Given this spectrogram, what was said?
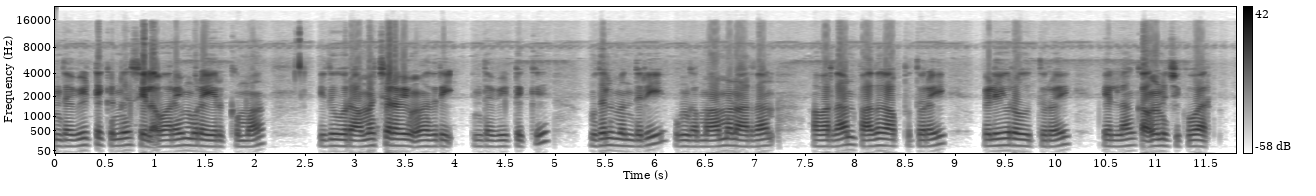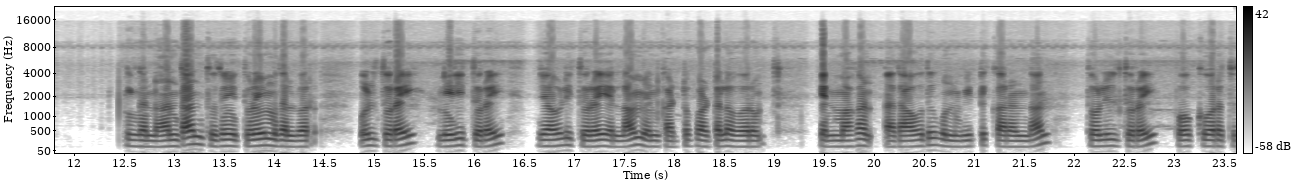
இந்த வீட்டுக்குன்னு சில வரைமுறை இருக்குமா? இது ஒரு அமைச்சரவை மாதிரி. இந்த வீட்டுக்கு முதல் மந்திரி உங்கள் மாமனார் தான். அவர்தான் பாதுகாப்புத்துறை வெளியுறவுத்துறை எல்லாம் கவனிச்சுக்குவார். இங்கே நான் தான் துணை துணை முதல்வர். உள்துறை நிதித்துறை ஜவுளித்துறை எல்லாம் என் கட்டுப்பாட்டில் வரும். என் மகன் அதாவது உன் வீட்டுக்காரன் தான் தொழில்துறை போக்குவரத்து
